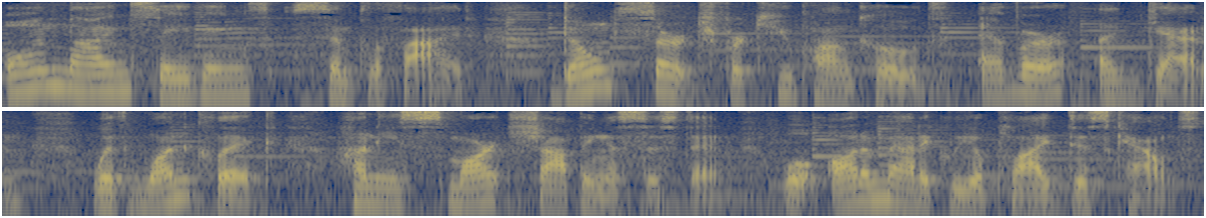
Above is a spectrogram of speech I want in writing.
Online savings simplified. Don't search for coupon codes ever again. With one click, Honey's smart shopping assistant will automatically apply discounts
